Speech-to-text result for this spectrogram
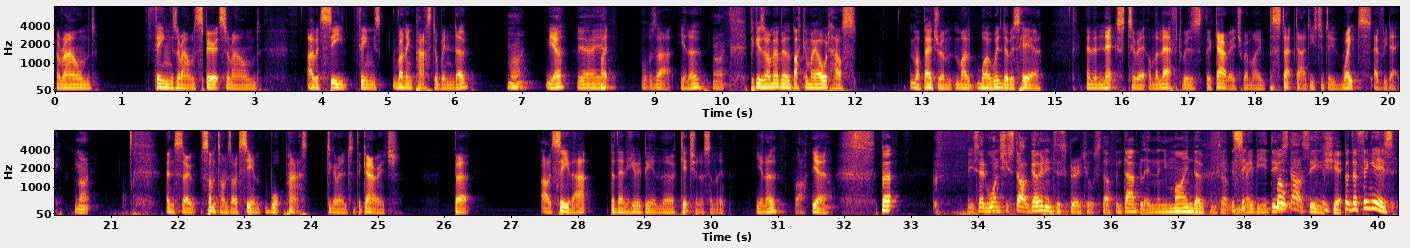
around things around spirits around I would see things running past a window Right. yeah Yeah. Yeah. Like- what was that you know Right. because I remember the back in my old house my bedroom my my window was here and then next to it on the left was the garage where my stepdad used to do weights every day right. and so sometimes I would see him walk past to go into the garage, but I would see that, but then he would be in the kitchen or something, you know. Fuck. Yeah. But He said once you start going into spiritual stuff and dabbling, then your mind opens up. And maybe you do well, start seeing shit. but the thing is,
